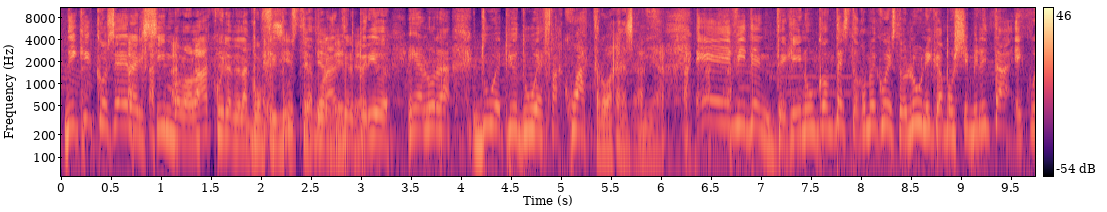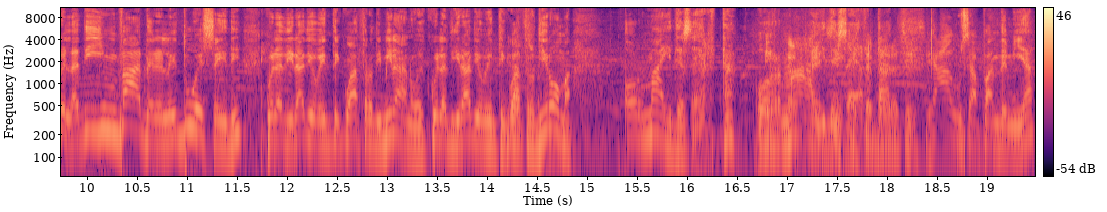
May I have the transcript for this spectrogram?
Di che cos'era il simbolo l'aquila della Confindustria sì, durante il periodo? E allora 2 più 2 fa 4 a casa mia. È evidente che in un contesto come questo l'unica possibilità è quella di invadere le due sedi, quella di Radio 24 di Milano e quella di Radio 24 di Roma ormai deserta, ormai Sì, è deserta, vero, sì, sì. causa pandemia,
